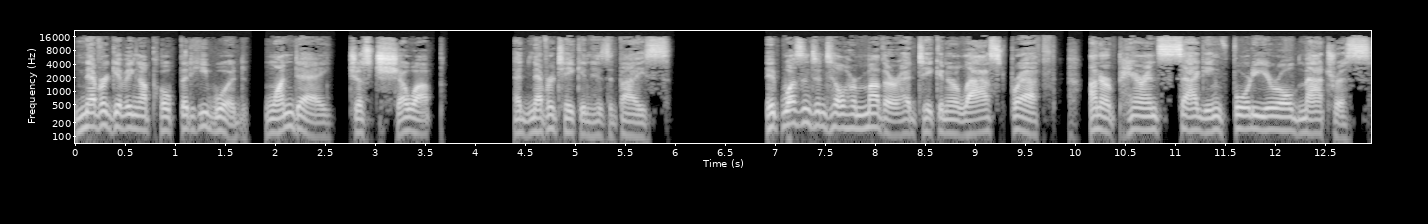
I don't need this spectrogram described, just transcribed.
never giving up hope that he would, one day, just show up, had never taken his advice. It wasn't until her mother had taken her last breath on her parents' sagging 40 year old mattress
